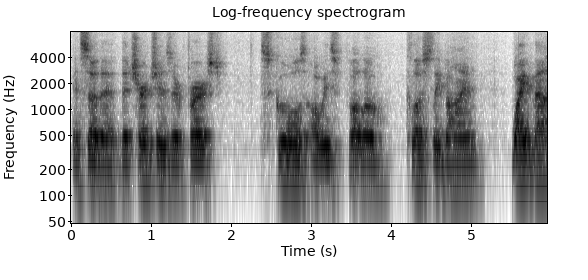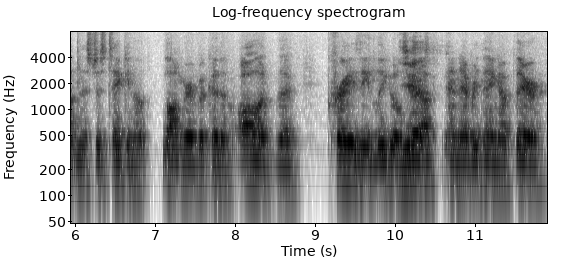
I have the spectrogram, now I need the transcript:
and so the the churches are first. Schools always follow closely behind. White mountain is just taking a- longer because of all of the crazy legal Yes. stuff and everything up there.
